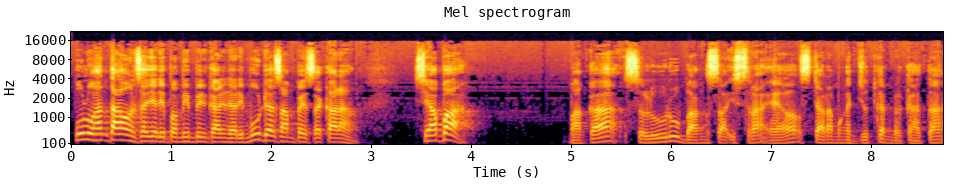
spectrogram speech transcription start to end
puluhan tahun saya jadi pemimpin kalian dari muda sampai sekarang. Siapa? Maka seluruh bangsa Israel secara mengejutkan berkata,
